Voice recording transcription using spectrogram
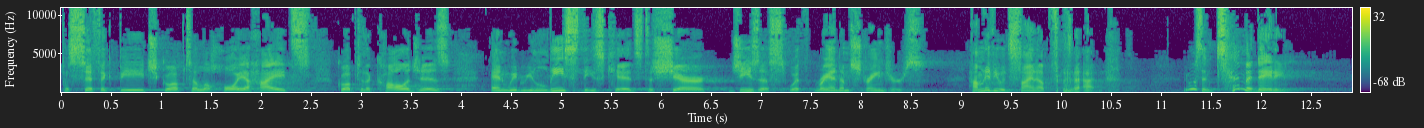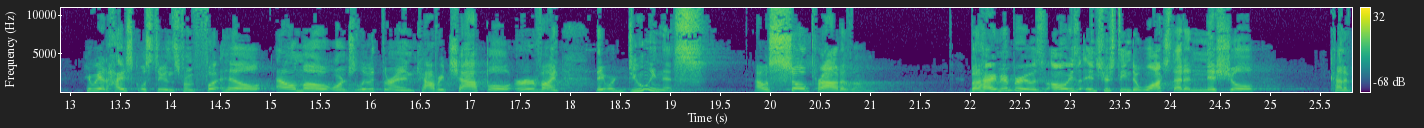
Pacific Beach, go up to La Jolla Heights, go up to the colleges, and we'd release these kids to share Jesus with random strangers. How many of you would sign up for that? It was intimidating. Here we had high school students from Foothill, Elmo, Orange Lutheran, Calvary Chapel, Irvine. They were doing this. I was so proud of them. But I remember it was always interesting to watch that initial kind of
